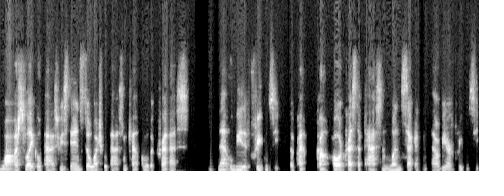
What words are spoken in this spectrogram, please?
watch light go past, we stand still, watch go past, and count all the crests, that will be the frequency. The count all the crests that pass in one second. That will be our frequency.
